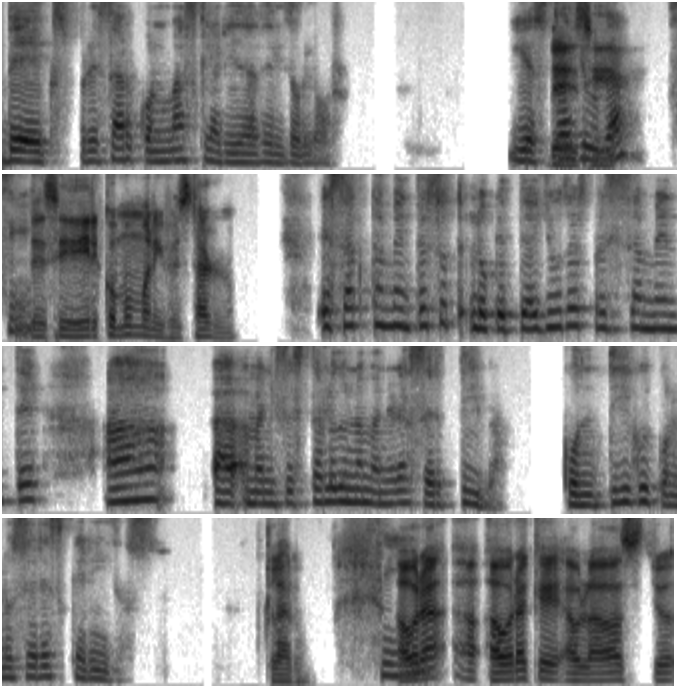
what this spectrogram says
de expresar con más claridad el dolor. Y esto ayuda. Decidir cómo manifestarlo. Exactamente, eso lo que te ayuda es precisamente a a, manifestarlo de una manera asertiva, contigo y con los seres queridos. Claro. Ahora, ahora que hablabas, yo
